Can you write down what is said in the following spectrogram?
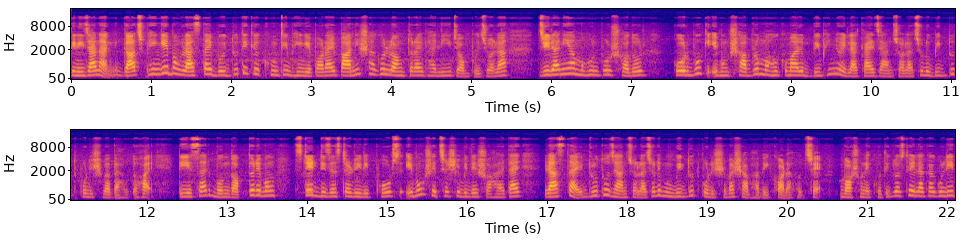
তিনি জানান, গাছ ভেঙে এবং রাস্তায় বৈদ্যুতিক খুঁটি ভেঙে পড়ায় পানিসাগর, লংতরাই ভ্যালি জম্পুইজলা জিরানিয়া, মোহনপুর সদর করবুক এবং সাব্রম মহকুমার বিভিন্ন এলাকায় যান চলাচল ও বিদ্যুৎ পরিষেবা ব্যাহত হয়। টিএসআর, বন দপ্তর এবং স্টেট ডিজাস্টার রিলিফ ফোর্স এবং স্বেচ্ছাসেবীদের সহায়তায় রাস্তায় দ্রুত যান চলাচল এবং বিদ্যুৎ পরিষেবা স্বাভাবিক করা হচ্ছে। বর্ষণে ক্ষতিগ্রস্ত এলাকাগুলির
